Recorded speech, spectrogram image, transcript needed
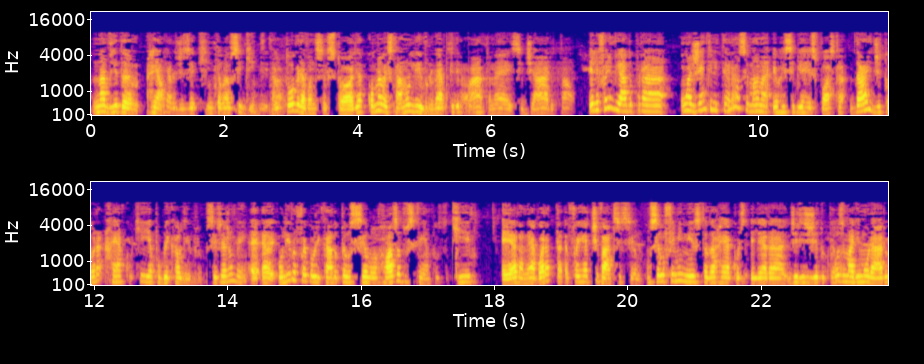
na vida real. Quero dizer que, então, é o seguinte, tá? eu estou gravando essa história, como ela está no livro, né? Porque de fato, né, esse diário e tal. Ele foi enviado para um agente literário. Uma semana eu recebi a resposta da editora Record, que ia publicar o livro. Vocês vejam bem. É, é, o livro foi publicado pelo selo Rosa dos Tempos, que era, né? Agora tá, foi reativado esse selo. Um selo feminista da Record. Ele era dirigido por Rosemarie Muraro,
